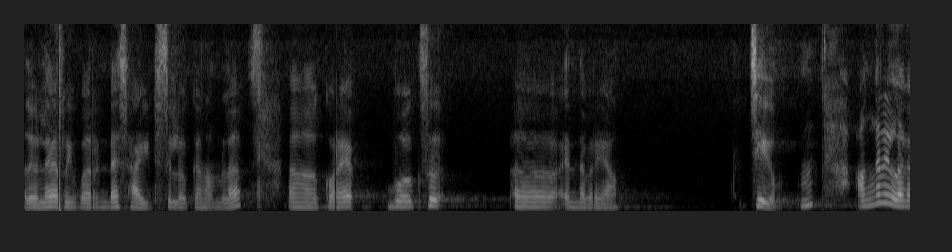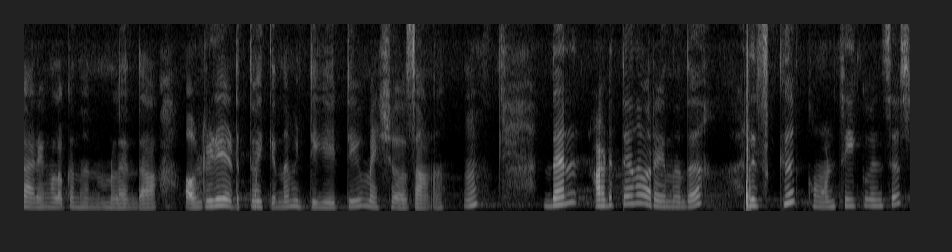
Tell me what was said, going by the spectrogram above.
അതുപോലെ റിവറിന്റെ സൈഡ്സിലൊക്കെ നമ്മൾ കുറേ വർക്ക്സ് എന്താ പറയുക ചെയ്യും. അങ്ങനെയുള്ള കാര്യങ്ങളൊക്കെ നമ്മൾ എന്താ ഓൾറെഡി എടുത്തു വയ്ക്കുന്ന മിറ്റിഗേറ്റീവ് മെഷേഴ്സാണ് ദെൻ അടുത്തെന്ന് പറയുന്നത് റിസ്ക് കോൺസിക്വൻസസ്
